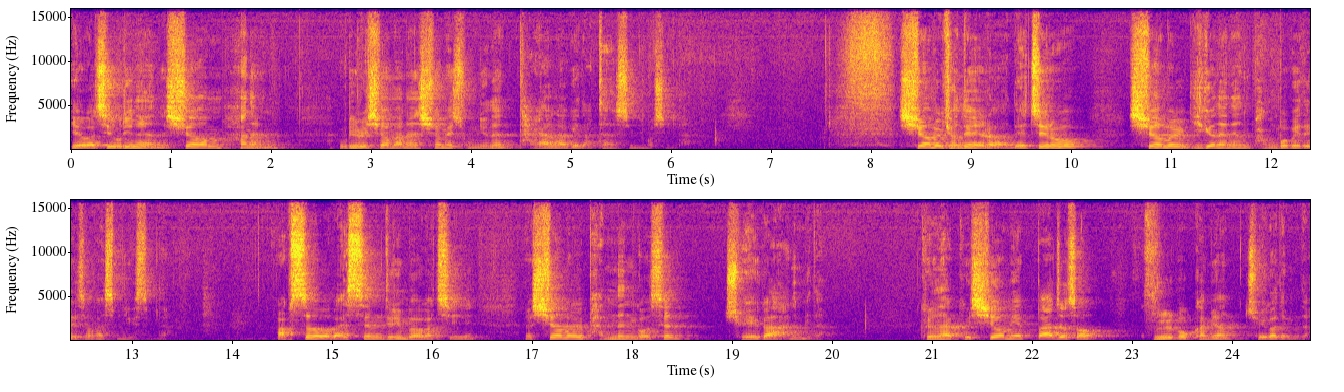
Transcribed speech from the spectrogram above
이와 같이 우리는 시험하는 우리를 시험하는 시험의 종류는 다양하게 나타날 수 있는 것입니다. 시험을 견뎌내라. 넷째로 시험을 이겨내는 방법에 대해서 말씀드리겠습니다. 앞서 말씀드린 바와 같이 시험을 받는 것은 죄가 아닙니다. 그러나 그 시험에 빠져서 굴복하면 죄가 됩니다.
